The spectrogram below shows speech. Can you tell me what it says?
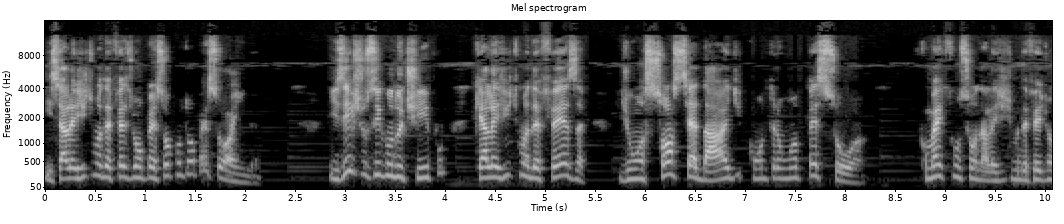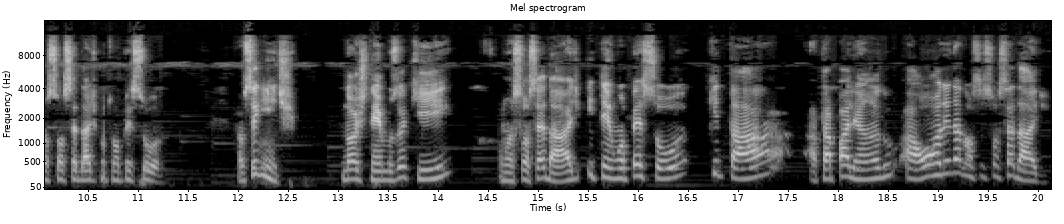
Isso é a legítima defesa de uma pessoa contra uma pessoa ainda. Existe o segundo tipo, que é a legítima defesa de uma sociedade contra uma pessoa. Como é que funciona a legítima defesa de uma sociedade contra uma pessoa? É o seguinte: nós temos aqui uma sociedade e tem uma pessoa que está atrapalhando a ordem da nossa sociedade.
